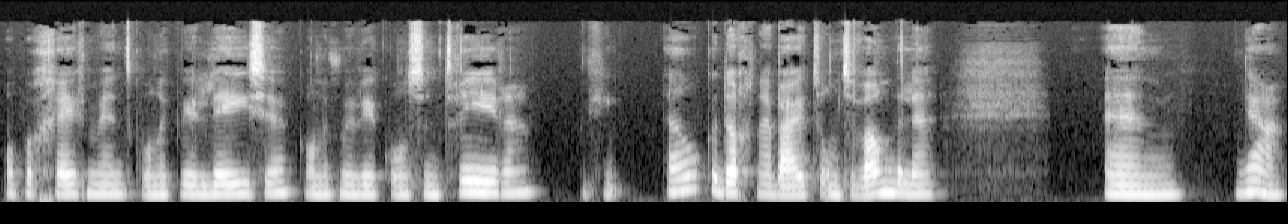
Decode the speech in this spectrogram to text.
Op een gegeven moment kon ik weer lezen, kon ik me weer concentreren. Ik ging elke dag naar buiten om te wandelen. En ja,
